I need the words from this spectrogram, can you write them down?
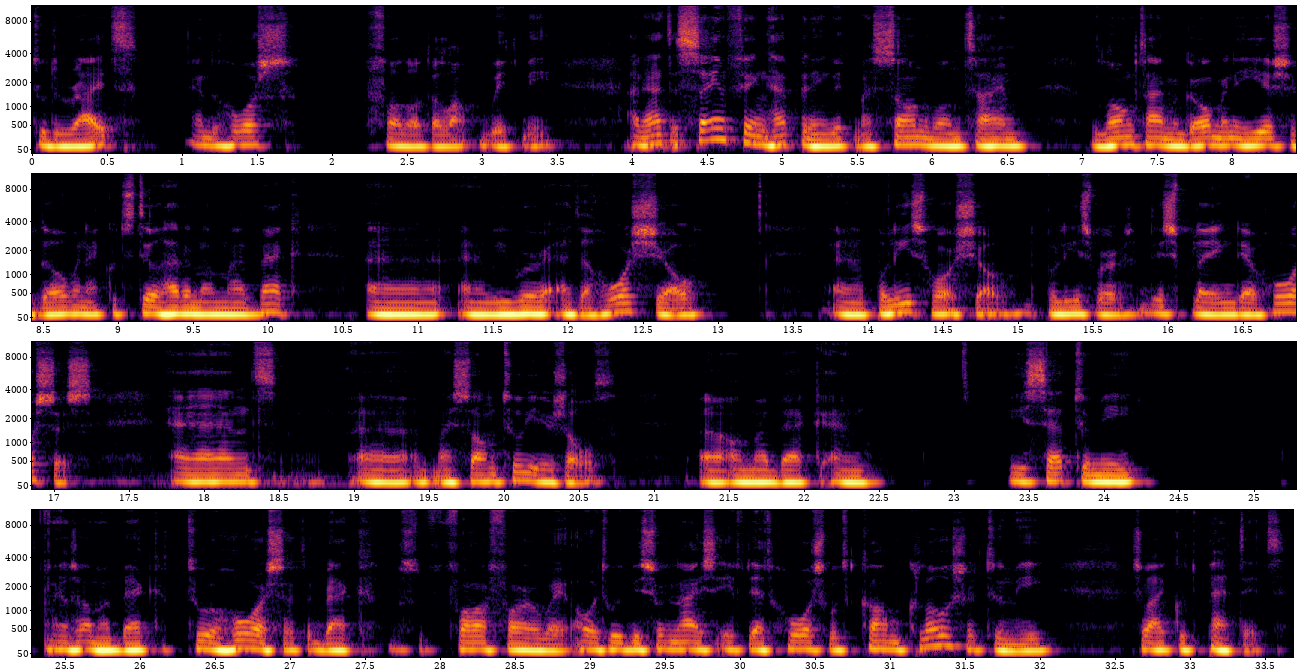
to the right, and the horse followed along with me. And I had the same thing happening with my son one time, a long time ago, many years ago, when I could still have him on my back uh, and we were at a horse show, a police horse show. The police were displaying their horses, and uh, my son, two years old, uh, on my back, and he said to me, I was on my back to a horse at the back, far, far away. Oh, it would be so nice if that horse would come closer to me so I could pet it.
